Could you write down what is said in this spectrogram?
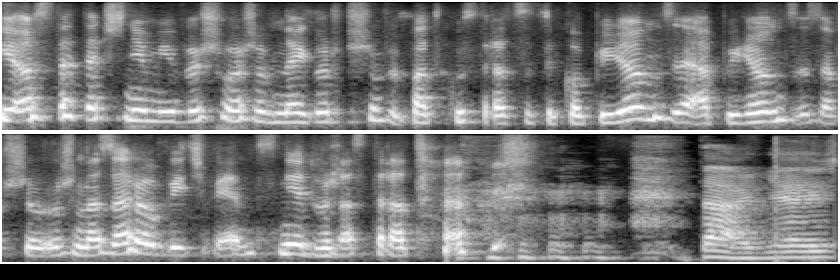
i ostatecznie mi wyszło, że w najgorszym wypadku stracę tylko pieniądze, a pieniądze zawsze można zarobić, więc nieduża strata. tak, ja już,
